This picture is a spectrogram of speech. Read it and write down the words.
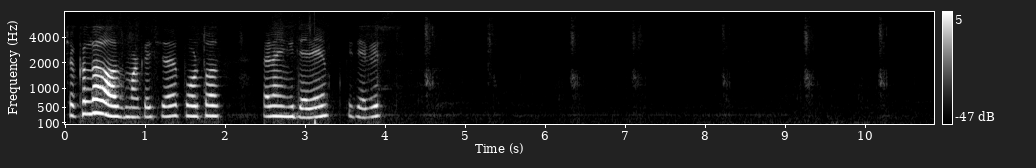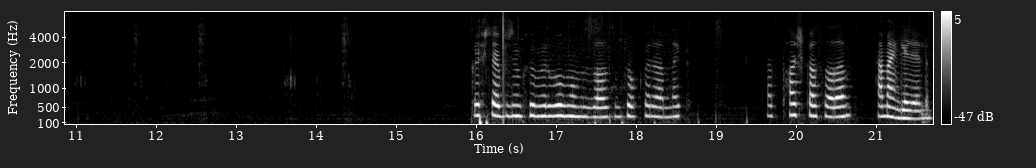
Çakılı lazım arkadaşlar. Portal falan gidelim. Gideriz. Arkadaşlar bizim kömür bulmamız lazım. Çok karanlık. Biraz taş kasalım. Hemen gelelim.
